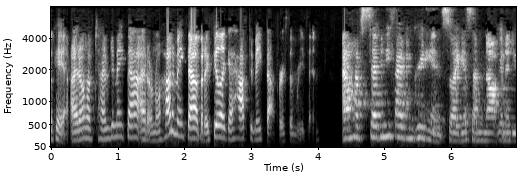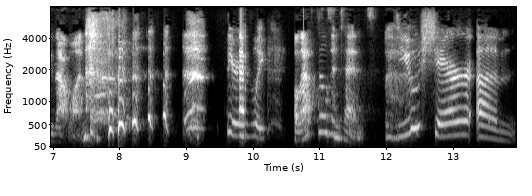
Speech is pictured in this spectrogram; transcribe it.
okay, I don't have time to make that. I don't know how to make that, but I feel like I have to make that for some reason. I don't have 75 ingredients, so I guess I'm not going to do that one. Seriously. Well, that feels intense. Do you share um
